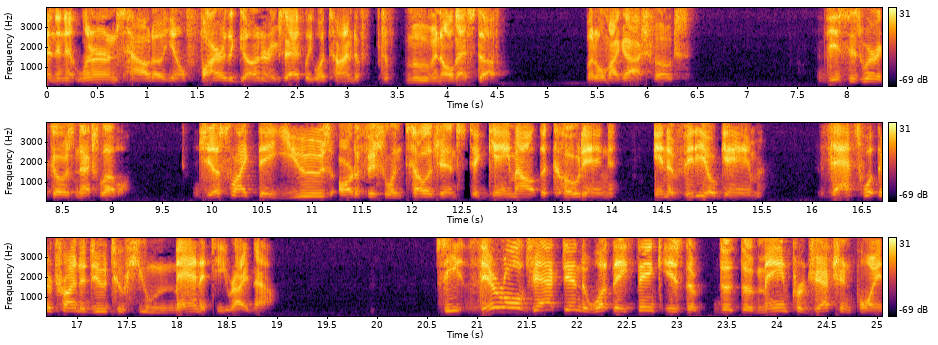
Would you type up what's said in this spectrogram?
and then it learns how to, you know, fire the gun or exactly what time to, to move and all that stuff. But oh my gosh, folks, this is where it goes next level. Just like they use artificial intelligence to game out the coding in a video game, that's what they're trying to do to humanity right now. See, they're all jacked into what they think is the, the, the main projection point,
